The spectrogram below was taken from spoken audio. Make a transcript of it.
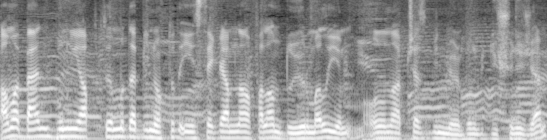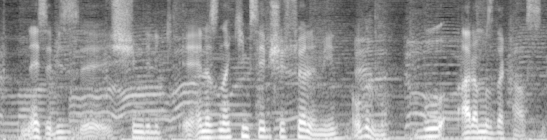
Ama ben bunu yaptığımı da bir noktada Instagram'dan falan duyurmalıyım. Onu ne yapacağız bilmiyorum. Bunu bir düşüneceğim. Neyse biz e, şimdilik e, en azından kimseye bir şey söylemeyin. Olur mu? Bu aramızda kalsın.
